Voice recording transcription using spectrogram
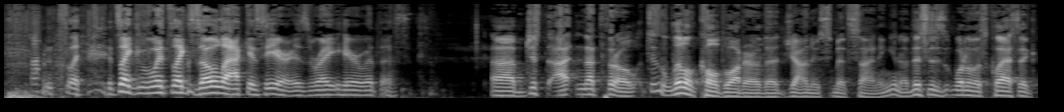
it's like it's like it's like Zolak is here, is right here with us. Uh, just uh, not to throw just a little cold water of the Jonnu Smith signing. You know, this is one of those classic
